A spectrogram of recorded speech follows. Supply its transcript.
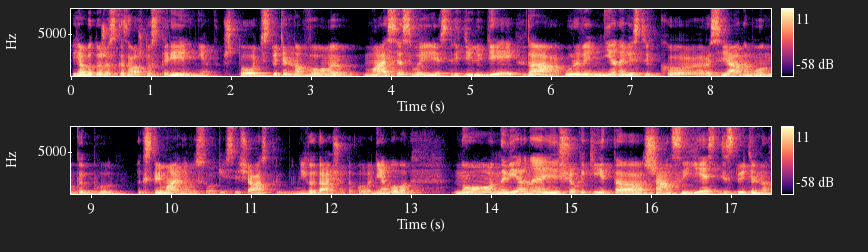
Я бы тоже сказал, что скорее нет. Что действительно в массе своей среди людей, да, уровень ненависти к россиянам, он как бы экстремально высокий сейчас, никогда еще такого не было. Но, наверное, еще какие-то шансы есть, действительно,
